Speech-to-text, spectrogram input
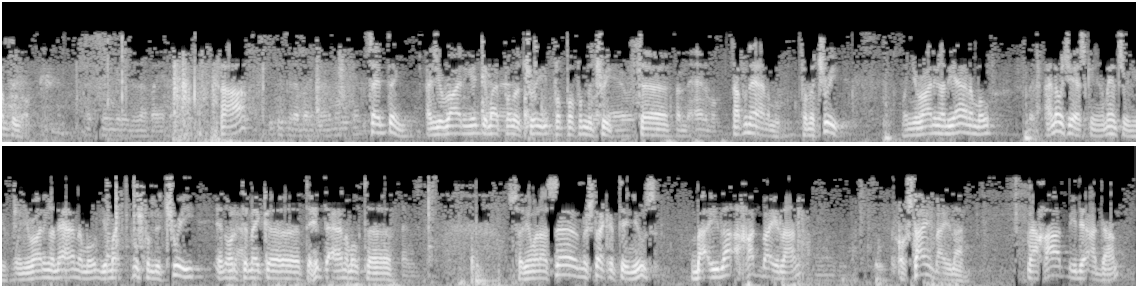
something off. Huh? Same thing. As you're riding it, you might pull a tree pull, pull from the tree. To, uh, from the animal. Not from the animal. From a tree. When you're riding on the animal, I know what you're asking. I'm answering you. When you're riding on the animal, you might pull from the tree in order to make a, to hit the animal to. So the Yomanaser Mishnah continues. Ba'ila, achat ba'ilan, or shtayim ba'ilan. achat bide adam.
